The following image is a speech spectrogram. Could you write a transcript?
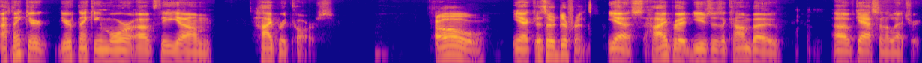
I think you're you're thinking more of the um hybrid cars. oh, Yeah, is because there a difference? Yes, hybrid uses a combo of gas and electric.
